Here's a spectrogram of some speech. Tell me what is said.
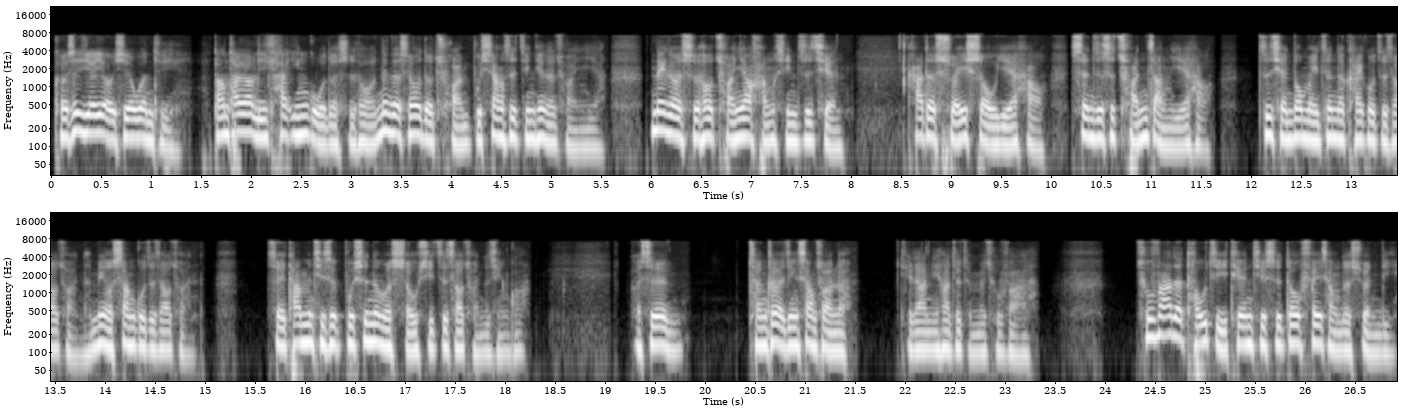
可是也有一些问题，当它要离开英国的时候，那个时候的船不像是今天的船一样，那个时候船要航行之前。他的水手也好，甚至是船长也好，之前都没真的开过这艘船的，没有上过这艘船，所以他们其实不是那么熟悉这艘船的情况。可是乘客已经上船了，铁达尼号就准备出发了。出发的头几天其实都非常的顺利，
